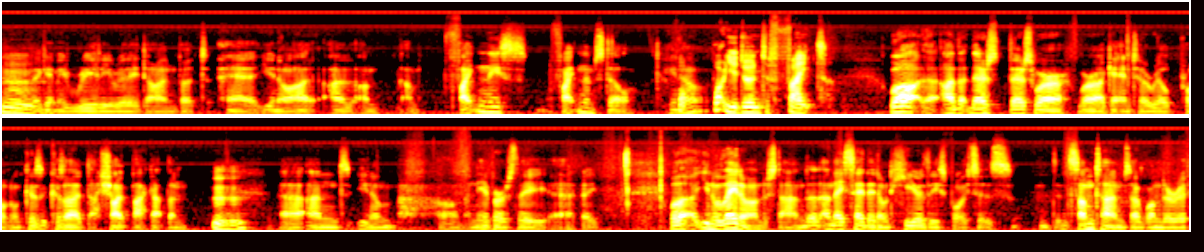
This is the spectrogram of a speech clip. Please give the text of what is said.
Mm. They get me really, really down. But uh, you know, I, I I'm I'm fighting these, fighting them still. You what, know. What are you doing to fight? Well, I, there's there's where, where I get into a real problem because because I, I shout back at them, mm-hmm. uh, and you know, oh, my neighbours they uh, they well, uh, you know, they don't understand, and they say they don't hear these voices. And sometimes I wonder if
